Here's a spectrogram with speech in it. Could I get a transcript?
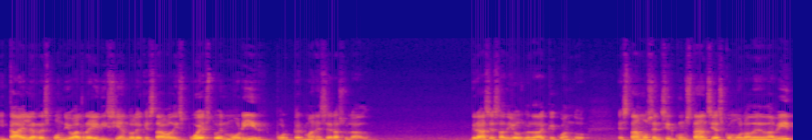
Itai le respondió al rey diciéndole que estaba dispuesto en morir por permanecer a su lado. Gracias a Dios, ¿verdad? Que cuando estamos en circunstancias como la de David,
